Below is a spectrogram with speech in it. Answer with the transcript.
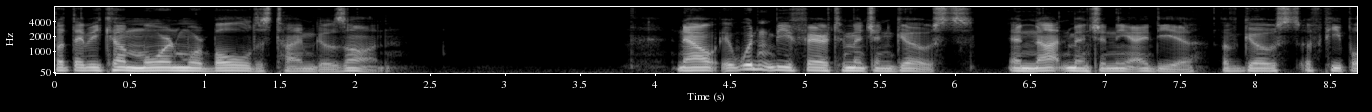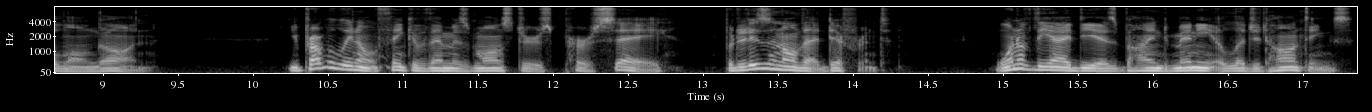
but they become more and more bold as time goes on. Now, it wouldn't be fair to mention ghosts and not mention the idea of ghosts of people long gone. You probably don't think of them as monsters per se, but it isn't all that different. One of the ideas behind many alleged hauntings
